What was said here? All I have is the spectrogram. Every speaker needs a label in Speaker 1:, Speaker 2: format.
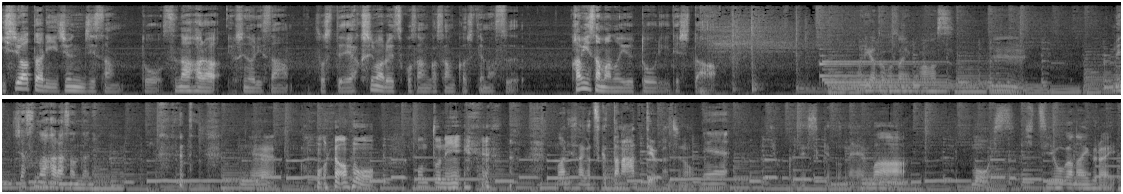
Speaker 1: 石渡淳二さんと砂原義則さん、そして薬師丸悦子さんが参加してます。神様の言う通りでした。
Speaker 2: ありがとうございます。
Speaker 1: うん。めっちゃ砂原さんだね。
Speaker 2: ねこれはもう、本当に、マリさんが作ったなっていう感じの
Speaker 1: ね
Speaker 2: 曲ですけどね。まあ、もう必必要がないぐらい、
